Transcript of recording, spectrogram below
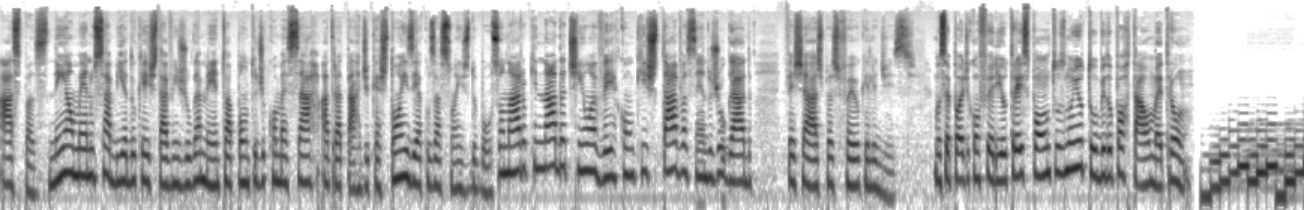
Aspas, nem ao menos sabia do que estava em julgamento a ponto de começar a tratar de questões e acusações do Bolsonaro que nada tinham a ver com o que estava sendo julgado. Fecha aspas, foi o que ele disse. Você pode conferir o Três Pontos no YouTube do portal Metro 1.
